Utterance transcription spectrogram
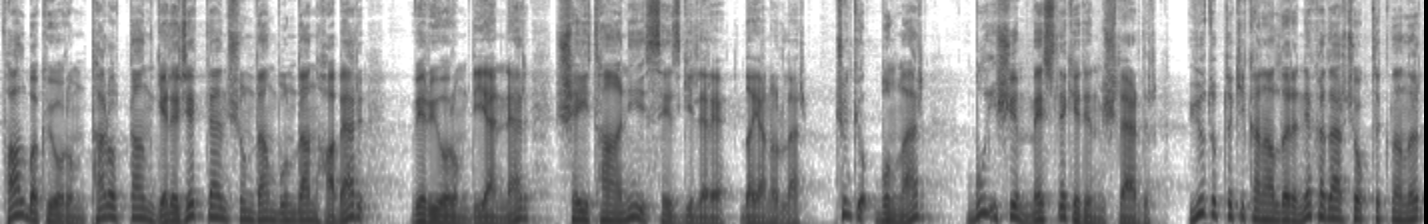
fal bakıyorum, tarottan, gelecekten, şundan bundan haber veriyorum diyenler şeytani sezgilere dayanırlar. Çünkü bunlar bu işi meslek edinmişlerdir. YouTube'daki kanalları ne kadar çok tıklanır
